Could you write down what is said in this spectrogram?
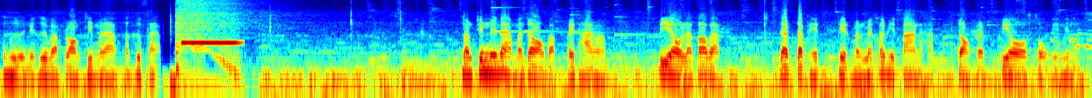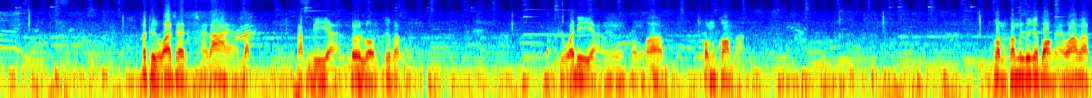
ก็หือนี่คือแบบลองกินมาแล้วก็คือแฟบ น้ำจิ้มนี่เนี่ยมันจะออกแบบไปทางแบบเปรี้ยวแล้วก็แบบแต่แต่เผ็ดเผ็ดมันไม่ค่อยเผ็ดมากนะครับจะออกแบบเปรี้ยวส่งนิดนึง ก็ถือว่าใช้ใช้ได้อะแบบแบบดีอะโดยรวมคือแบบ ถือว่าดีอะผมก็กลมกล่อมอะผมก็ไม่รู้จะบอกไงว่าแบบ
